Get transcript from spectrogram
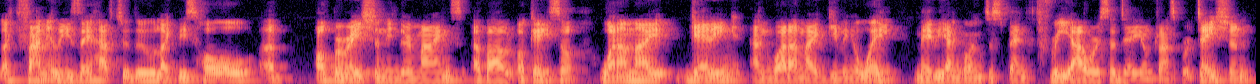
like families, they have to do like this whole uh, operation in their minds about, okay, so what am I getting and what am I giving away? Maybe I'm going to spend three hours a day on transportation,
